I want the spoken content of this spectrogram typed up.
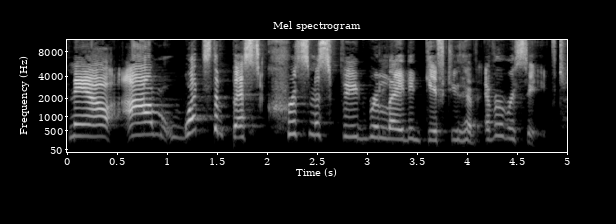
Now, um, what's the best Christmas food related gift you have ever received?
